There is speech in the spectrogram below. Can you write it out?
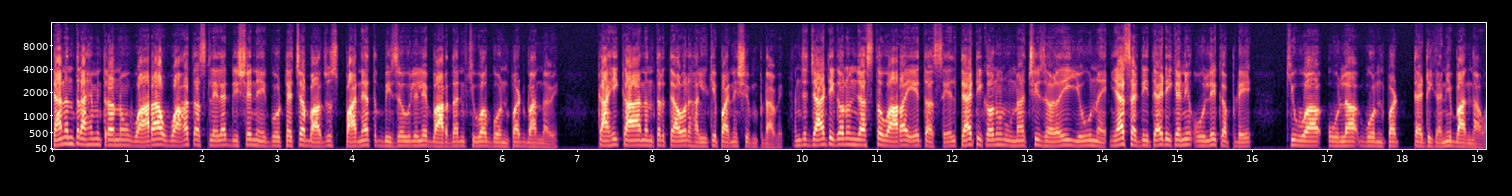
त्यानंतर आहे मित्रांनो वारा वाहत असलेल्या दिशेने गोठ्याच्या बाजूस पाण्यात भिजवलेले बारदान किंवा गोंडपाट बांधावे. काही काळानंतर त्यावर हलके पाणी शिंपडावे. म्हणजे ज्या ठिकाणून जास्त वारा येत असेल त्या ठिकाणून उन्हाची झळई येऊ नये. यासाठी त्या ठिकाणी ओले कपडे किंवा ओला गोंडपट त्या ठिकाणी बांधावा.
